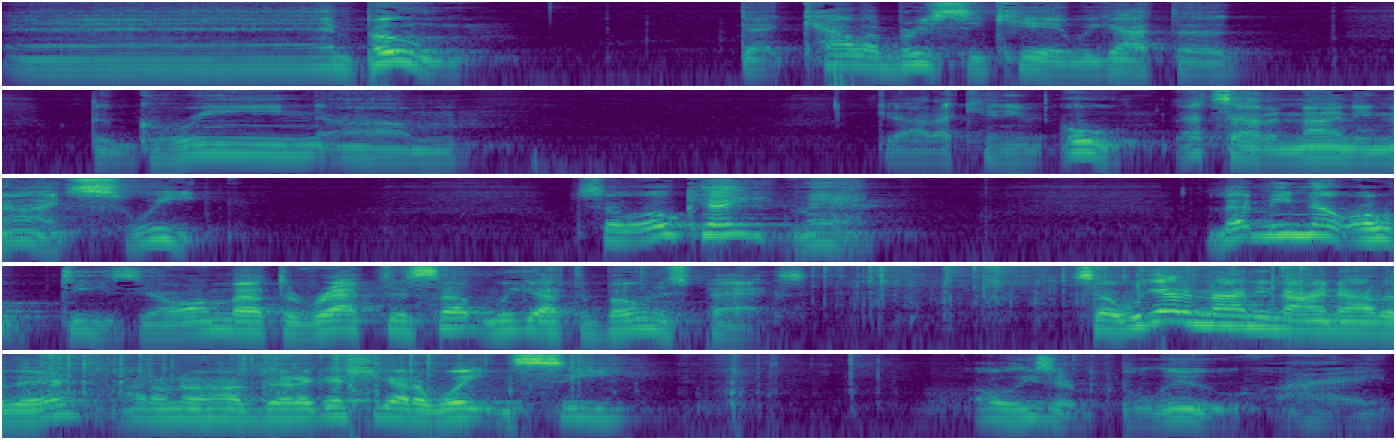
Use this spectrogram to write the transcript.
And boom, that Calabrese kid. We got the the green um, God, I can't even. Oh, that's out of 99. Sweet. So, okay, man. Let me know. Oh, geez, y'all. I'm about to wrap this up and we got the bonus packs. So, we got a 99 out of there. I don't know how good. I guess you got to wait and see. Oh, these are blue. All right.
